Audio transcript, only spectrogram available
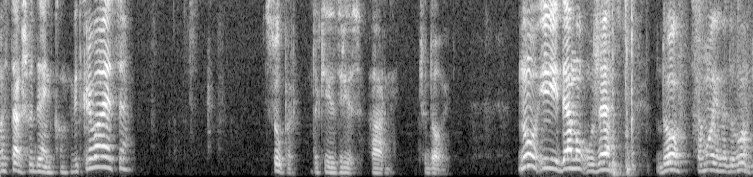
Ось так швиденько відкривається. Супер. Такий зріз гарний, чудовий. Ну і йдемо вже до самої медогонки.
